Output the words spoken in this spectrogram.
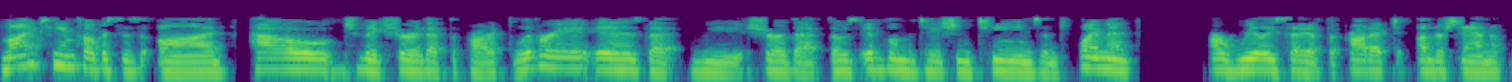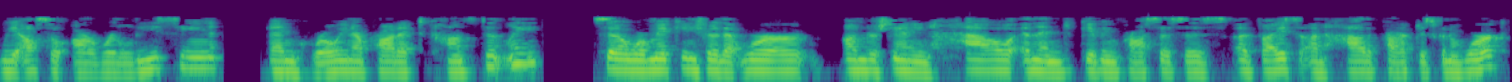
My team focuses on how to make sure that the product delivery is, that we ensure that those implementation teams and deployment are really setting up the product, understand we also are releasing and growing our product constantly. So we're making sure that we're understanding how and then giving processes advice on how the product is going to work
